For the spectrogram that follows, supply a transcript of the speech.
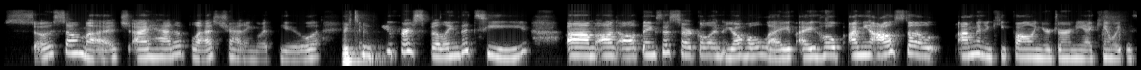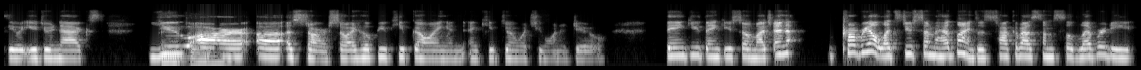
so so much i had a blast chatting with you Me too. Thank you for spilling the tea um, on all things a circle and your whole life. I hope, I mean, I'll still, I'm going to keep following your journey. I can't wait to see what you do next. You, you. are uh, a star. So I hope you keep going and, and keep doing what you want to do. Thank you. Thank you so much. And for real, let's do some headlines. Let's talk about some celebrity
